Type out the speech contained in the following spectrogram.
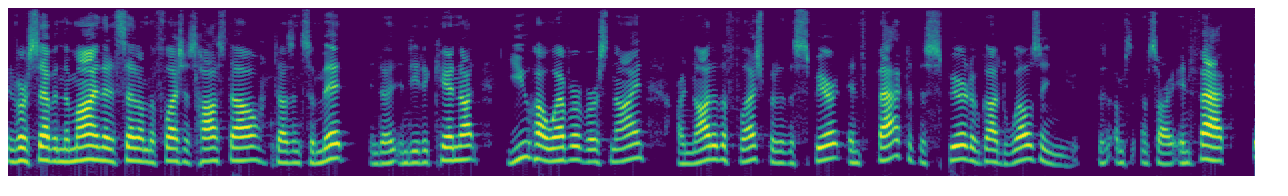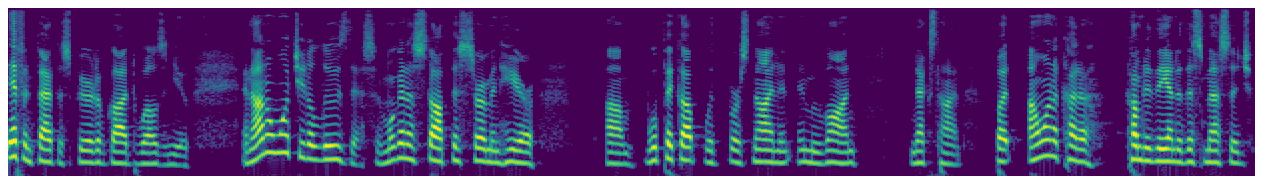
in verse 7 the mind that is set on the flesh is hostile, doesn't submit, and indeed it cannot. You, however, verse 9, are not of the flesh, but of the Spirit. In fact, if the Spirit of God dwells in you, I'm, I'm sorry, in fact, if in fact the Spirit of God dwells in you. And I don't want you to lose this. And we're going to stop this sermon here. Um, we'll pick up with verse 9 and, and move on next time. But I want to kind of come to the end of this message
